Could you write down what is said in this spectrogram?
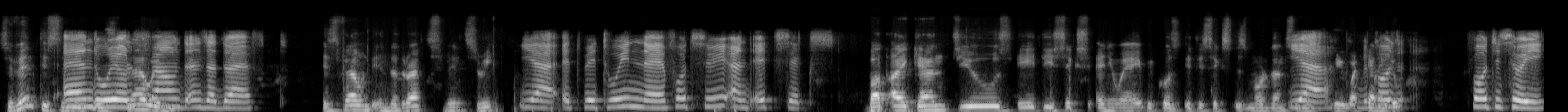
73 And we'll found, found in the draft. is found in the draft 73. Yeah, it's between uh, 43 and 86. But I can't use 86 anyway because 86 is more than 73. Yeah, what can I because do? 43.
